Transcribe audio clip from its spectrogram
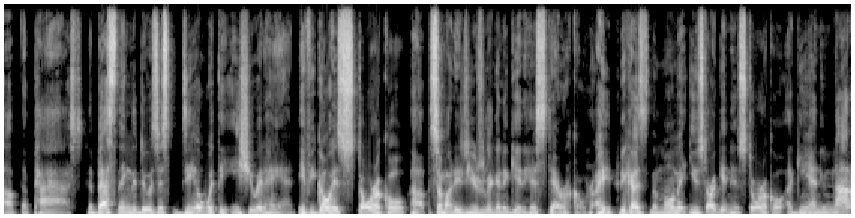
up the past. The best thing to do is just deal with the issue at hand. If you go historical, uh, somebody's usually going to get hysterical, right? Because the moment you start getting historical, again, you not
